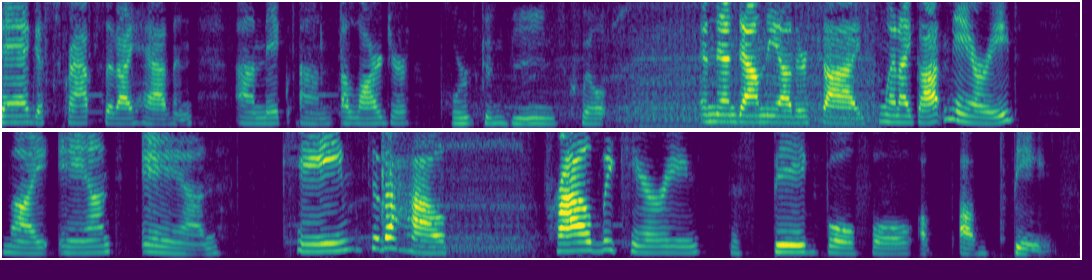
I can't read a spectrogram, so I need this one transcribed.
bag of scraps that I have and um, make um, a larger pork and beans quilt. And then down the other side, when I got married, my Aunt Anne came to the house proudly carrying this big bowl full of, of beans.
